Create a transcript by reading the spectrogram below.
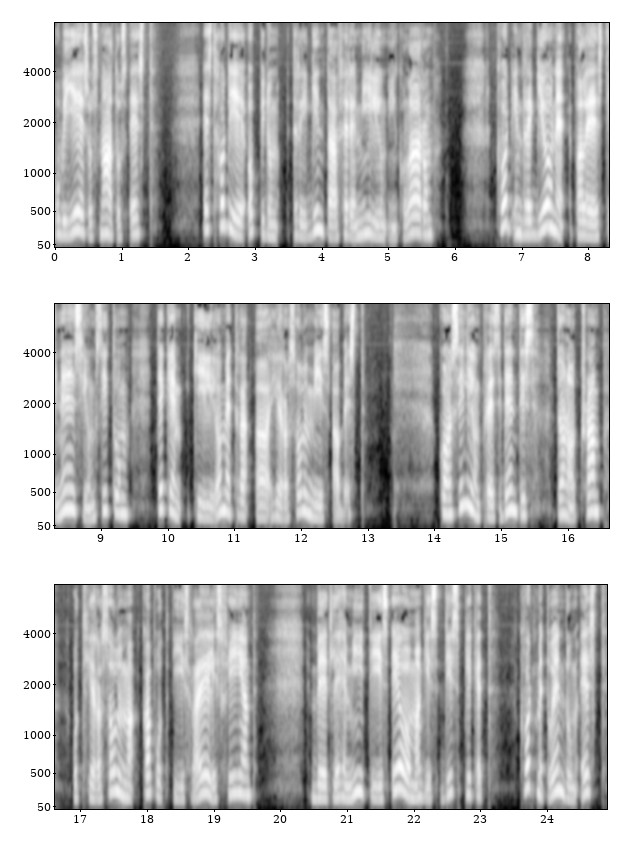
ubi Jeesus natus est, est hodie oppidum triginta feremilium incolarum, quod in regione Palestinensium situm decem kiliometra a Hierosolumis abest. Consilium presidentis Donald Trump ut Hierosoluma caput Israelis fiant – Betlehemitis eo magis displicet, quod metuendum est,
